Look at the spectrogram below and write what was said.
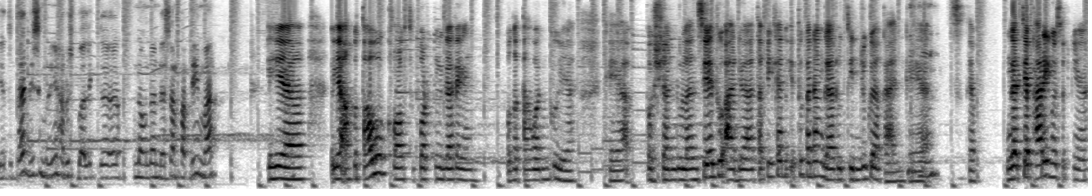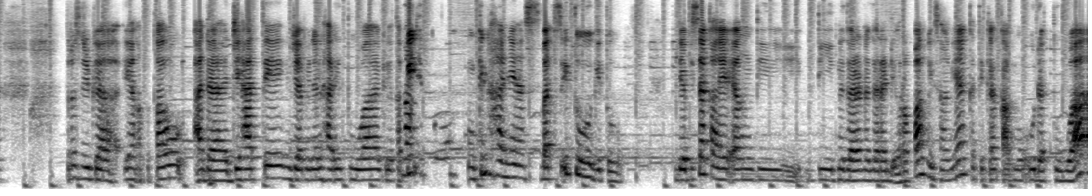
ya itu tadi sebenarnya harus balik ke Undang-Undang Dasar 45 Iya, yang aku tahu kalau support negara yang pengetahuanku ya, kayak posyandu lansia itu ada, tapi kan itu kadang nggak rutin juga kan, kayak mm -hmm. setiap nggak setiap hari maksudnya. Terus juga yang aku tahu ada JHT jaminan hari tua gitu, tapi nah, itu. mungkin hanya sebatas itu gitu. Tidak bisa kayak yang di di negara-negara di Eropa misalnya, ketika kamu udah tua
